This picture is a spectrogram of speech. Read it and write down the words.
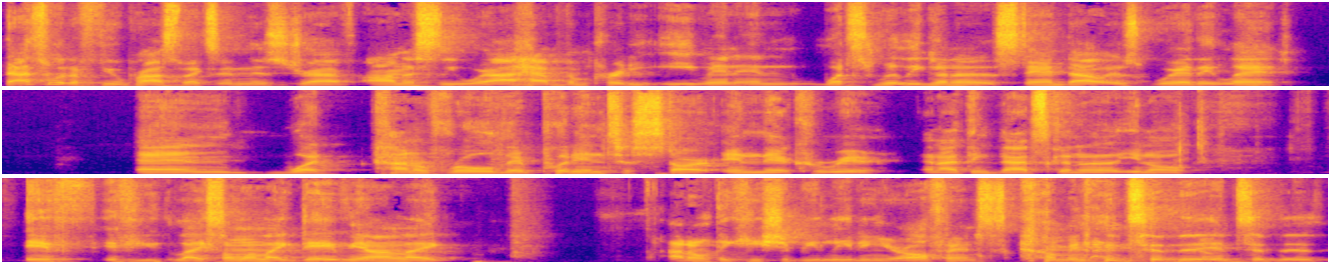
that's what a few prospects in this draft, honestly, where I have them pretty even. And what's really going to stand out is where they land and what kind of role they're put in to start in their career. And I think that's gonna, you know, if if you like someone like Davion, like I don't think he should be leading your offense coming into the into the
